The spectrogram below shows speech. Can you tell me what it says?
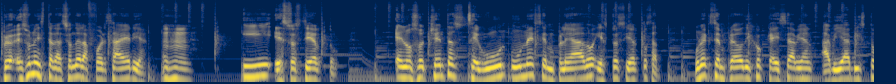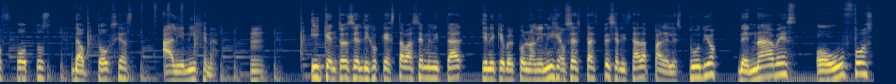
pero es una instalación de la Fuerza Aérea. Ujú. Y eso es cierto. En los 80, según un ex empleado, y esto es cierto, o sea, un ex empleado dijo que ahí se habían, había visto fotos de autopsias alienígenas. Mm. Y que entonces él dijo que esta base militar tiene que ver con lo alienígena. O sea, está especializada para el estudio de naves o UFOs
